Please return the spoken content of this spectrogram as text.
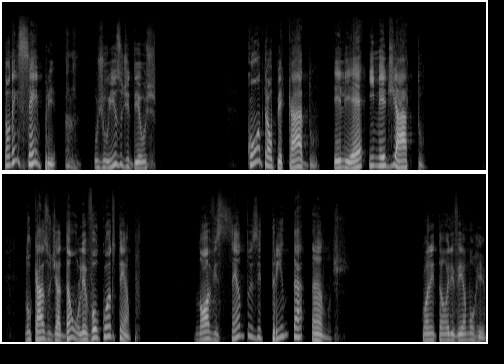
Então, nem sempre o juízo de Deus contra o pecado, ele é imediato. No caso de Adão, levou quanto tempo? 930 anos. Quando então ele veio a morrer.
